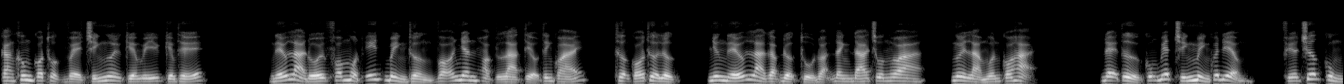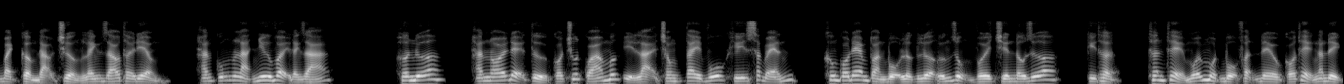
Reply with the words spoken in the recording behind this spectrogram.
càng không có thuộc về chính ngươi kiếm ý kiếm thế. Nếu là đối phó một ít bình thường võ nhân hoặc là tiểu tinh quái, thượng có thừa lực, nhưng nếu là gặp được thủ đoạn đánh đá chuông hoa, ngươi là muốn có hại. Đệ tử cũng biết chính mình khuyết điểm, phía trước cùng bạch cẩm đạo trưởng lãnh giáo thời điểm, hắn cũng là như vậy đánh giá. Hơn nữa, hắn nói đệ tử có chút quá mức ỷ lại trong tay vũ khí sắc bén, không có đem toàn bộ lực lượng ứng dụng với chiến đấu giữa, kỳ thật, thân thể mỗi một bộ phận đều có thể ngăn địch.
